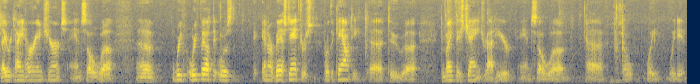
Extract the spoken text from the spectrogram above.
they retained her insurance, and so, uh, uh, we, we felt it was in our best interest for the county, uh, to, uh, to make this change right here, and so, uh, uh, so we, we did.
